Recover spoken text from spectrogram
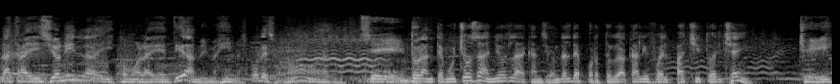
la tradición y, la, y como la identidad, me imagino. Es por eso, ¿no? Sí. Durante muchos años la canción del Deportivo Cali fue el Pachito el Che. Sí.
